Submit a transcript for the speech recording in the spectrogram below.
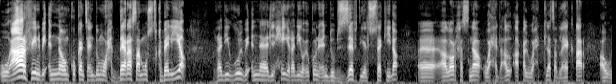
وعارفين بأنهم كون كانت عندهم واحد الدراسة مستقبلية. غادي يقول بأن هذا الحي غادي يكون عنده بزاف ديال الساكنة. الور خصنا واحد على الأقل واحد ثلاثة د الهكتار أو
